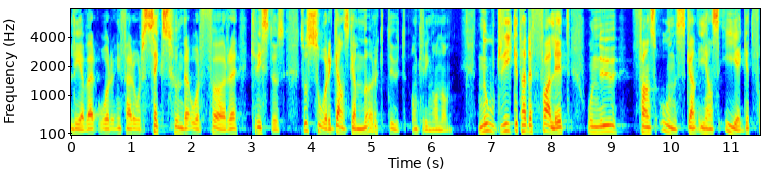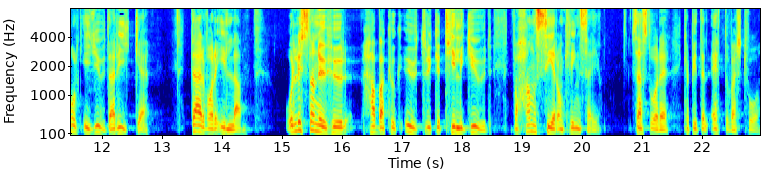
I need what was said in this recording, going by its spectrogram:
lever år, ungefär år 600 år före Kristus så såg det ganska mörkt ut omkring honom. Nordriket hade fallit och nu fanns ondskan i hans eget folk, i judarike. Där var det illa. Och lyssna nu hur Habakuk uttrycker till Gud vad han ser omkring sig. Så här står det kapitel 1 och vers 2.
